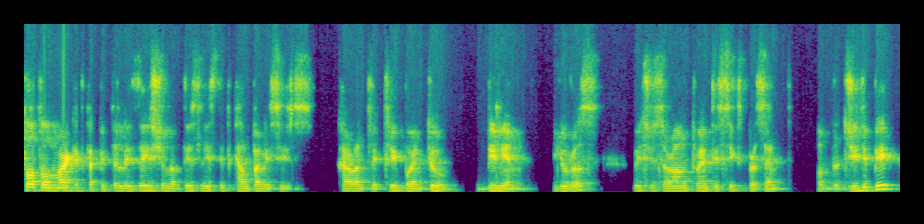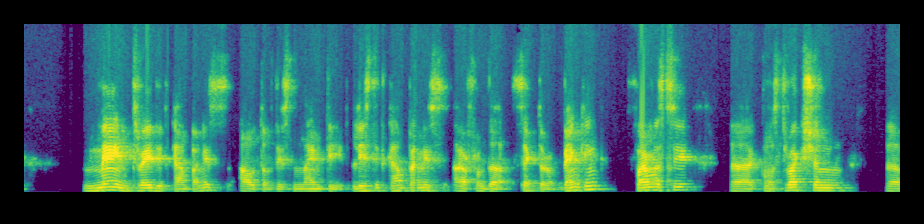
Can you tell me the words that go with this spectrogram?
total market capitalization of these listed companies is currently 3.2 billion euros, which is around 26% of the GDP. Main traded companies out of these 90 listed companies are from the sector of banking, pharmacy, uh, construction, uh,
